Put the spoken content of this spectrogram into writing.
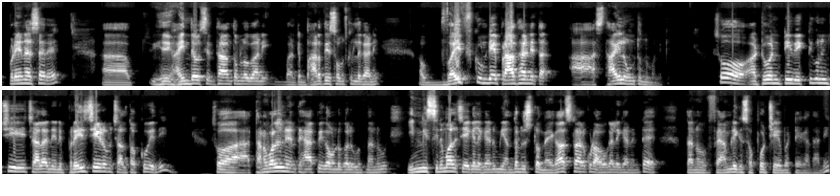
ఎప్పుడైనా సరే హైందవ సిద్ధాంతంలో కానీ అంటే భారతీయ సంస్కృతిలో కానీ వైఫ్కి ఉండే ప్రాధాన్యత ఆ స్థాయిలో ఉంటుంది మనకి. సో అటువంటి వ్యక్తి గురించి చాలా నేను ప్రైజ్ చేయడం చాలా తక్కువ ఇది. సో తన వల్ల నేను ఎంత హ్యాపీగా ఉండగలుగుతున్నాను ఇన్ని సినిమాలు చేయగలిగాను మీ అందరి దృష్టిలో మెగాస్టార్ కూడా అవ్వగలిగానంటే తను ఫ్యామిలీకి సపోర్ట్ చేయబట్టే కదా అని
